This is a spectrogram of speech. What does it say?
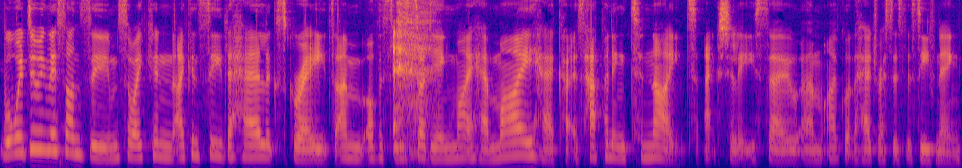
Well, we're doing this on Zoom, so I can I can see the hair looks great. I'm obviously studying my hair. My haircut is happening tonight, actually. So um, I've got the hairdressers this evening,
